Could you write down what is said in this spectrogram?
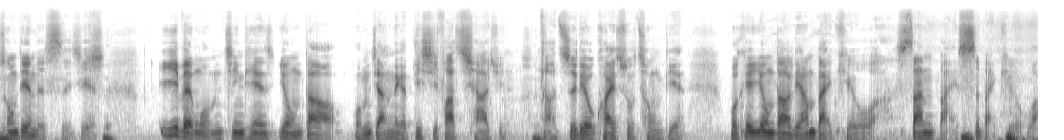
充电的时间。是。Even 我们今天用到我们讲那个 DC fast charging 啊，直流快速充电，我可以用到两百 kW 瓦、三百、四百 kW 瓦。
